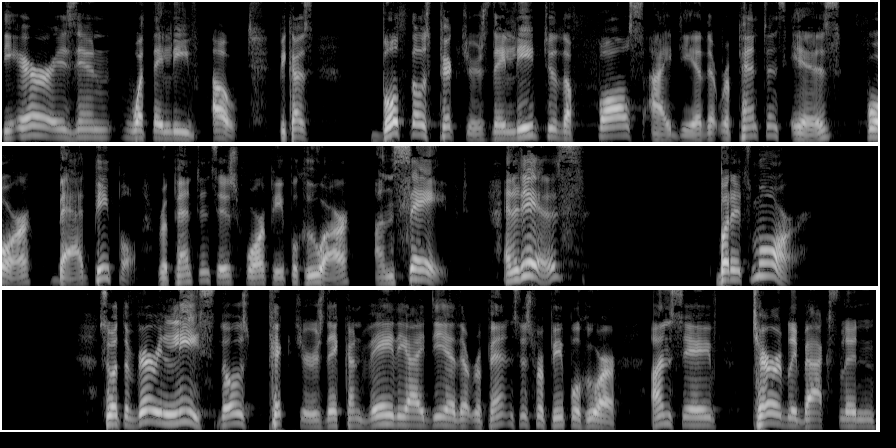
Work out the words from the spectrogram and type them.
the error is in what they leave out. Because both those pictures, they lead to the false idea that repentance is for bad people. Repentance is for people who are unsaved. And it is, but it's more. So at the very least, those pictures, they convey the idea that repentance is for people who are unsaved, terribly backslidden,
